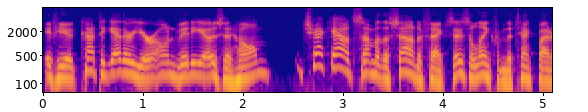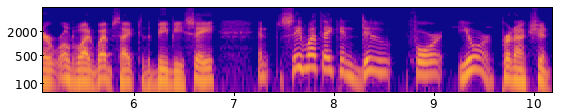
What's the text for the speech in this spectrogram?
If you cut together your own videos at home, check out some of the sound effects. There's a link from the TechByter Worldwide website to the BBC and see what they can do for your production.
